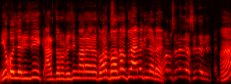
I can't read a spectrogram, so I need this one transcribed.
ই হইলে রিজিক আর জন রিজিক মারা এরা। তোমার দশ না তুই আইবে গিলে রে। হ্যাঁ?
